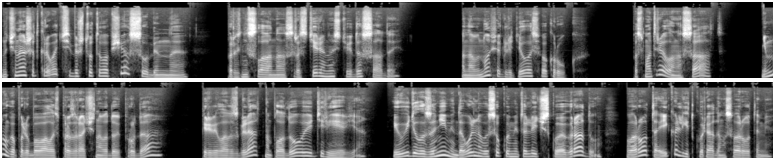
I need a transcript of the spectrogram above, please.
начинаешь открывать в себе что-то вообще особенное, произнесла она с растерянностью и досадой. Она вновь огляделась вокруг, посмотрела на сад, немного полюбовалась прозрачной водой пруда, перевела взгляд на плодовые деревья и увидела за ними довольно высокую металлическую ограду, ворота и калитку рядом с воротами.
